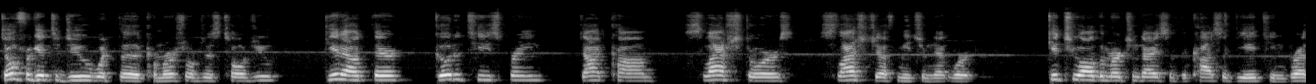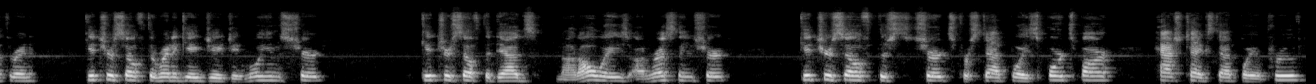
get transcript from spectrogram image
Don't forget to do what the commercial just told you. Get out there, go to teespring.com slash stores slash Jeff Meacham Network. Get you all the merchandise of the Casa D18 Brethren. Get yourself the Renegade JJ Williams shirt. Get yourself the Dad's Not Always on Wrestling shirt. Get yourself the shirts for Statboy Sports Bar, hashtag Statboy approved.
